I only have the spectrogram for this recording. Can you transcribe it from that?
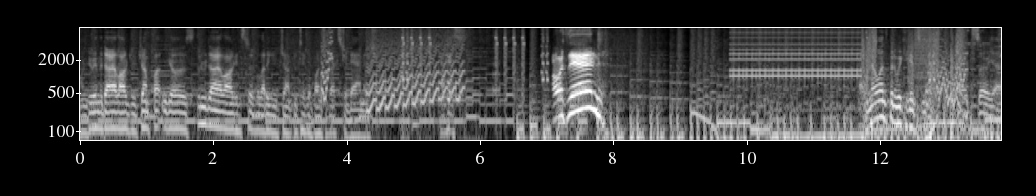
When doing the dialogue, your jump button goes through dialogue instead of letting you jump. You take a bunch of extra damage. Nice. Oh, it's the end! No one's been weak against me. So yeah,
